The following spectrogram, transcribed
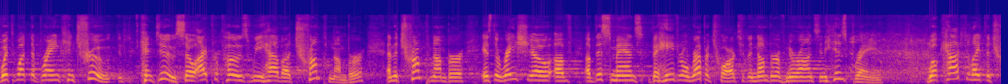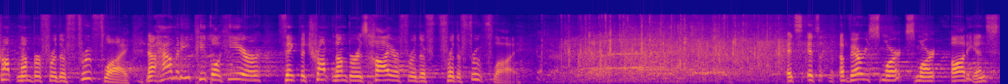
with what the brain can, true, can do. So I propose we have a Trump number, and the Trump number is the ratio of, of this man's behavioral repertoire to the number of neurons in his brain. We'll calculate the Trump number for the fruit fly. Now, how many people here think the Trump number is higher for the, for the fruit fly? It's, it's a very smart, smart audience.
